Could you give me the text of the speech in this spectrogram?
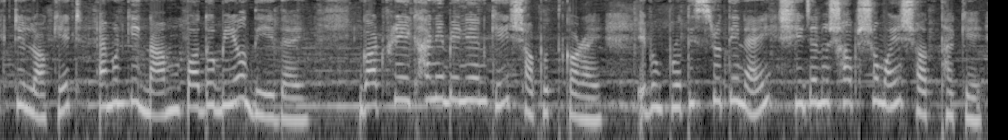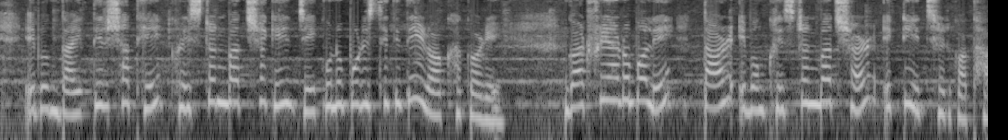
একটি লকেট, এমনকি নাম পদবিও দিয়ে দেয়। গডফ্রি এখানে বেলিয়ানকে শপথ করায় এবং প্রতিশ্রুতি নেয় সে যেন সবসময় সৎ থাকে এবং দায়িত্বের সাথে খ্রিস্টান বাদশাকে যে কোনো পরিস্থিতিতেই রক্ষা করে। গডফ্রি আরও বলে তার এবং খ্রিস্টান বাদশার একটি ইচ্ছের কথা।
